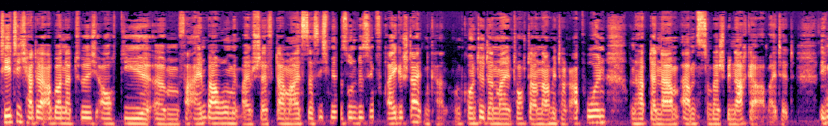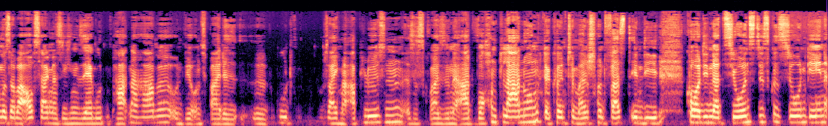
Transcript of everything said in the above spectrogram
tätig, hatte aber natürlich auch die ähm, Vereinbarung mit meinem Chef damals, dass ich mir so ein bisschen frei gestalten kann und konnte dann meine Tochter am Nachmittag abholen und habe dann abends zum Beispiel nachgearbeitet. Ich muss aber auch sagen, dass ich einen sehr guten Partner habe und wir uns beide äh, gut sag ich mal, ablösen. Es ist quasi eine Art Wochenplanung. Da könnte man schon fast in die Koordinationsdiskussion gehen.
